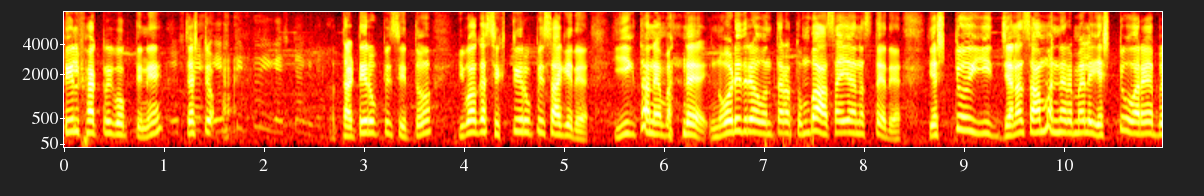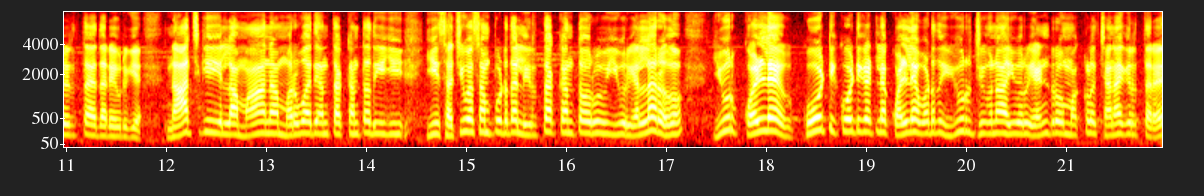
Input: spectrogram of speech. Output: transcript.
ಟೀಲ್ ಫ್ಯಾಕ್ಟ್ರಿಗೆ ಹೋಗ್ತೀನಿ. ಜಸ್ಟ್ ತರ್ಟಿ ರುಪೀಸ್ ಇತ್ತು, ಇವಾಗ ಸಿಕ್ಸ್ಟಿ ರುಪೀಸ್ ಆಗಿದೆ. ಈಗ ತಾನೇ ಬಂದೆ. ನೋಡಿದರೆ ಒಂಥರ ತುಂಬ ಅಸಹ್ಯ ಅನ್ನಿಸ್ತಾ ಇದೆ. ಎಷ್ಟು ಈ ಜನಸಾಮಾನ್ಯರ ಮೇಲೆ ಎಷ್ಟು ಹೊರೆ ಬೀರ್ತಾ ಇದ್ದಾರೆ ಇವರಿಗೆ. ನಾಚಿಕೆ ಇಲ್ಲ, ಮಾನ, ಮರುವಾದಿ ಅಂತಕ್ಕಂಥದ್ದು ಈ ಈ ಸಚಿವ ಸಂಪುಟದಲ್ಲಿ ಇರ್ತಕ್ಕಂಥವ್ರು ಇವರೆಲ್ಲರೂ ಇವ್ರು ಕೊಳ್ಳೆ, ಕೋಟಿ ಕೋಟಿಗಟ್ಟಲೆ ಕೊಳ್ಳೆ ಹೊಡೆದು ಇವ್ರ ಜೀವನ, ಇವರು ಹೆಂಡರು ಮಕ್ಕಳು ಚೆನ್ನಾಗಿರ್ತಾರೆ.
